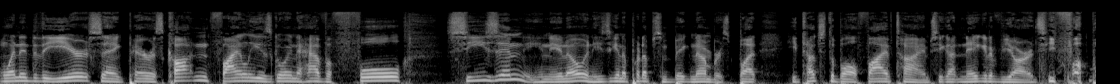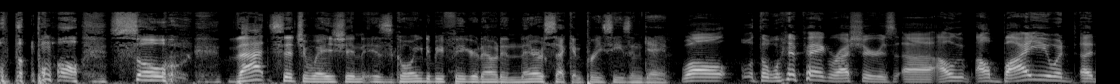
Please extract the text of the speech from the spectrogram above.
went into the year saying Paris Cotton finally is going to have a full season, and, you know, and he's going to put up some big numbers. But he touched the ball five times. He got negative yards. He fumbled the ball. so that situation is going to be figured out in their second preseason game. Well, the Winnipeg Rushers, uh, I'll I'll buy you a a,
